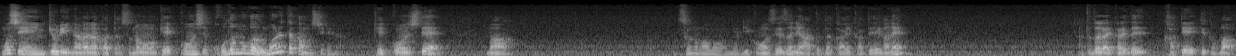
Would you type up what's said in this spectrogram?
もし遠距離にならなかったらそのまま結婚して子供が生まれたかもしれない。結婚してまあそのままも離婚せずに温かい家庭がね温かい家庭家庭っていうかまあ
